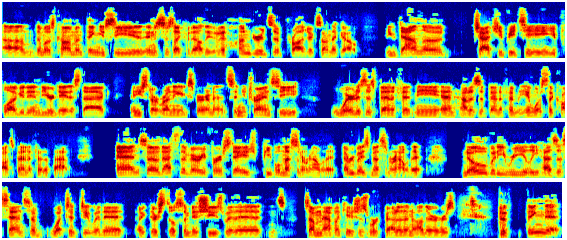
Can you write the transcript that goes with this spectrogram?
Um, the most common thing you see, and it's just like Fidelity, they have hundreds of projects on the go. You download ChatGPT, you plug it into your data stack, and you start running experiments, and you try and see where does this benefit me, and how does it benefit me, and what's the cost benefit of that. And so that's the very first stage. People messing around with it. Everybody's messing around with it. Nobody really has a sense of what to do with it. Like there's still some issues with it, and some applications work better than others. The thing that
